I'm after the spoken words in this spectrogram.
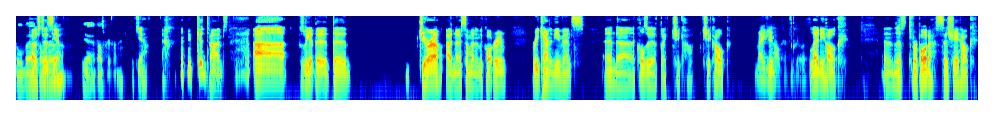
the posters, yeah. yeah, that was pretty funny. Good times. Because we get the the juror, I don't know, someone in the courtroom recounting the events and uh, calls her like Chick Chick Hulk. Lady Hulk, I think it was. Lady Hulk. And this reporter says She Hulk.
